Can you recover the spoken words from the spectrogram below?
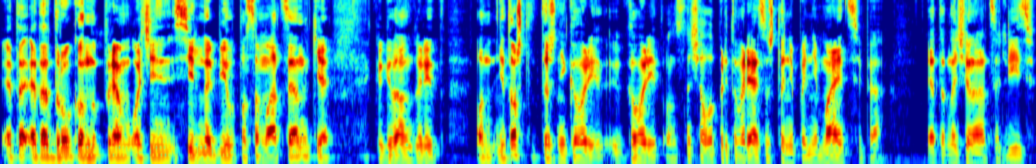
Это, этот друг, он прям очень сильно бил по самооценке, когда он говорит, он не то, что даже не говорит, говорит, он сначала притворяется, что не понимает себя, это начинает злить.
